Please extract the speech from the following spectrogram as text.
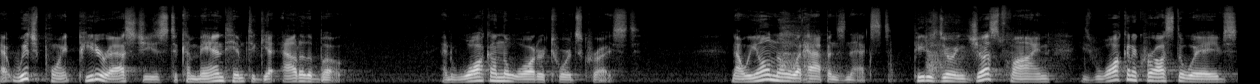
At which point, Peter asked Jesus to command him to get out of the boat and walk on the water towards Christ. Now, we all know what happens next. Peter's doing just fine. He's walking across the waves,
